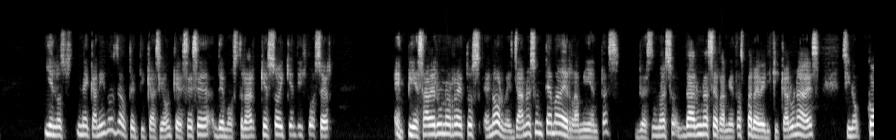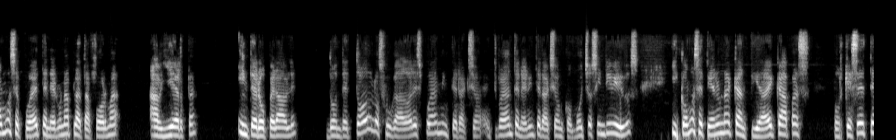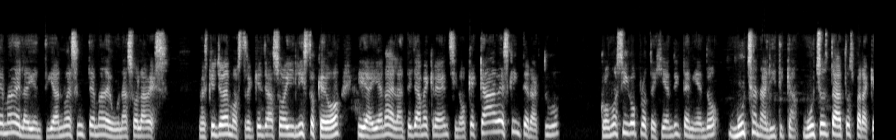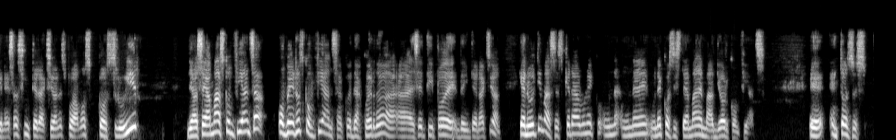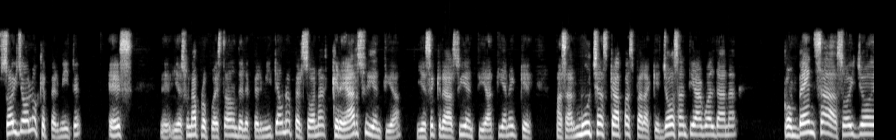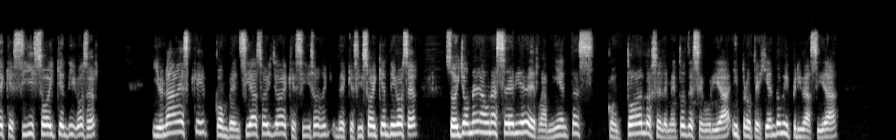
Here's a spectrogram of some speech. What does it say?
Y en los mecanismos de autenticación, que es ese demostrar que soy quien dijo ser, empieza a haber unos retos enormes. Ya no es un tema de herramientas, no es, dar unas herramientas para verificar una vez, sino cómo se puede tener una plataforma abierta, interoperable, donde todos los jugadores puedan, puedan tener interacción con muchos individuos y cómo se tiene una cantidad de capas, porque ese tema de la identidad no es un tema de una sola vez. No es que yo demostré que ya soy listo, quedó y de ahí en adelante ya me creen, sino que cada vez que interactúo cómo sigo protegiendo y teniendo mucha analítica, muchos datos para que en esas interacciones podamos construir, ya sea más confianza o menos confianza, de acuerdo a, ese tipo de, interacción. Que en últimas es crear un, un, ecosistema de mayor confianza. Eh, entonces, soy yo lo que permite es, eh, y es una propuesta donde le permite a una persona crear su identidad, y ese crear su identidad tiene que pasar muchas capas para que yo, Santiago Aldana, convenza soy yo de que sí soy quien digo ser. Y una vez que convencía soy yo de que sí soy, de que sí soy quien digo ser, soy yo me da una serie de herramientas con todos los elementos de seguridad y protegiendo mi privacidad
